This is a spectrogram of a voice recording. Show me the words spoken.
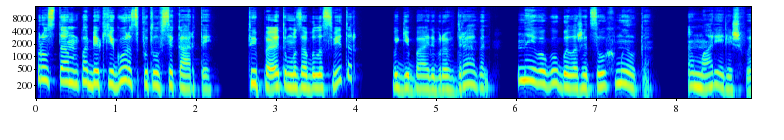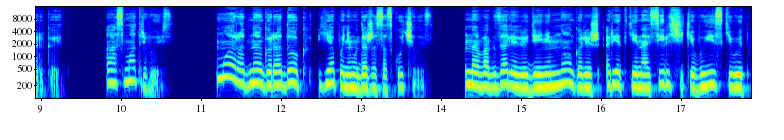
Просто побег Егора спутал все карты. Ты поэтому забыла свитер? Выгибает бровь Драгон. На его губы ложится ухмылка. Мария лишь фыркает. Осматриваюсь. Мой родной городок, я по нему даже соскучилась. На вокзале людей немного, лишь редкие носильщики выискивают,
